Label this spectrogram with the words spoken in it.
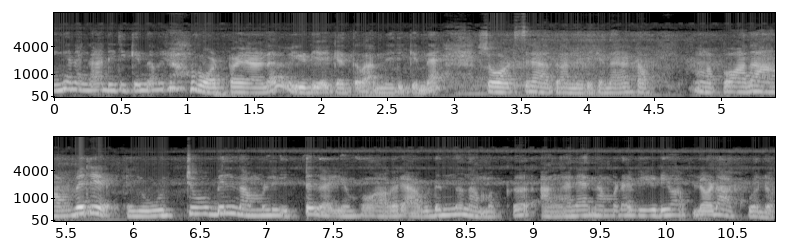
ഇങ്ങനെ കണ്ടിരിക്കുന്ന ഒരു ഫോട്ടോയാണ് വീഡിയോയ്ക്കകത്ത് വന്നിരിക്കുന്നത് ഷോർട്സിനകത്ത് വന്നിരിക്കുന്നത് കേട്ടോ. അപ്പോൾ അത് അവർ യൂട്യൂബിൽ നമ്മൾ ഇട്ട് കഴിയുമ്പോൾ അവർ അവിടുന്ന് നമുക്ക് അങ്ങനെ നമ്മുടെ വീഡിയോ അപ്ലോഡ് ആക്കുമല്ലോ.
